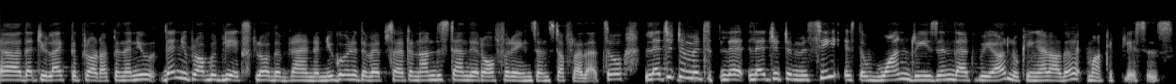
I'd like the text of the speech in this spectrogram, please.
uh, that you like the product and then you then you probably explore the brand and you go into the website and understand their offerings and stuff like that. So legitimate le- legitimacy is the one reason that we are looking at other marketplaces.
